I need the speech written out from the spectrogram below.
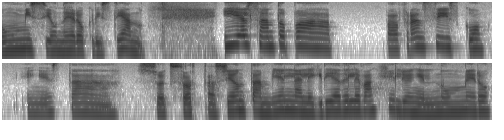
un misionero cristiano. Y el Santo Papa Francisco, en esta su exhortación también, la alegría del Evangelio, en el número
